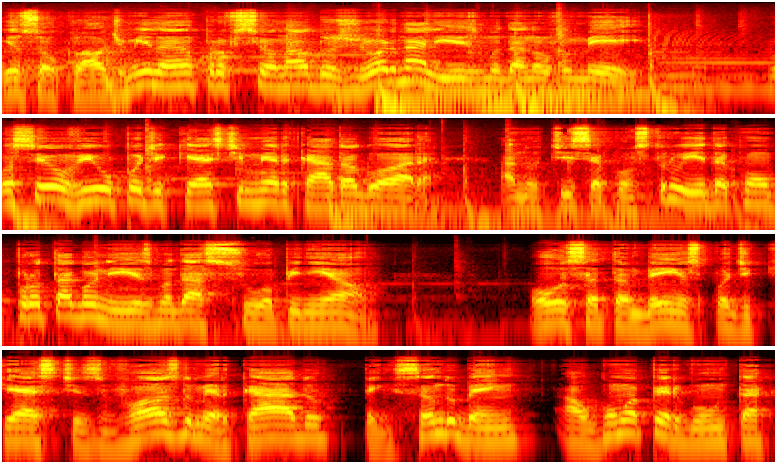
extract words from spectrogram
Eu sou Cláudio Milan, profissional do jornalismo da Novo Meio. Você ouviu o podcast Mercado Agora, a notícia construída com o protagonismo da sua opinião. Ouça também os podcasts Voz do Mercado, Pensando Bem, Alguma Pergunta,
